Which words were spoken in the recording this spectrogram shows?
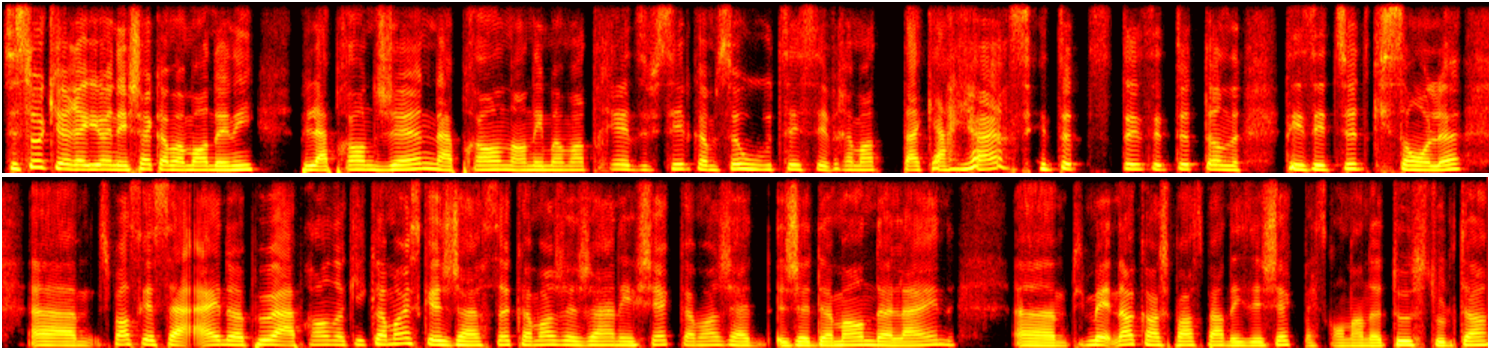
c'est sûr qu'il y aurait eu un échec à un moment donné. Puis l'apprendre jeune, l'apprendre dans des moments très difficiles comme ça, où c'est vraiment ta carrière, c'est tout, c'est toutes tes études qui sont là. Euh, je pense que ça aide un peu à apprendre, OK, comment est-ce que je gère ça? Comment je gère l'échec? Comment je, demande de l'aide? Euh, puis maintenant, quand je passe par des échecs, parce qu'on en a tous tout le temps,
